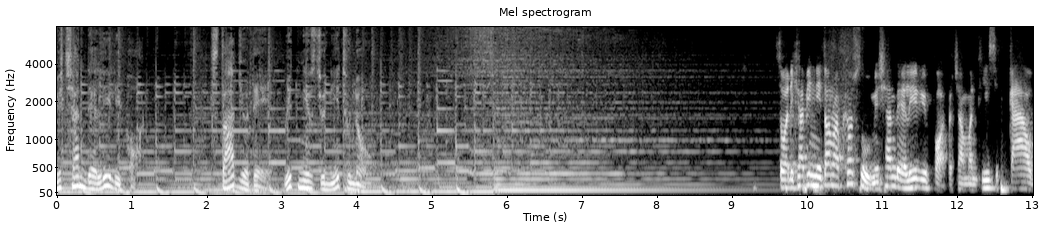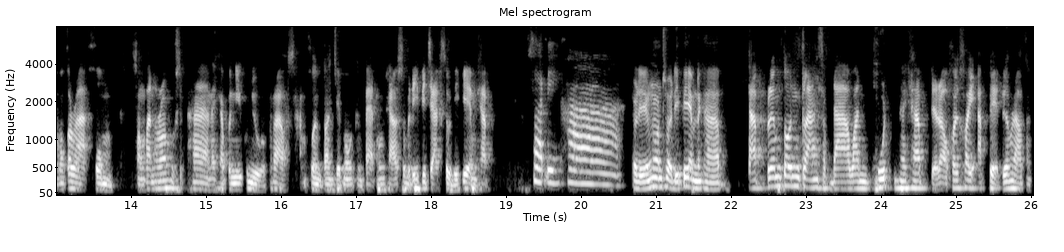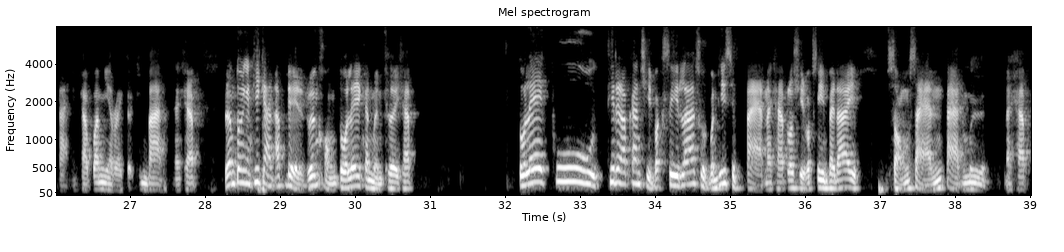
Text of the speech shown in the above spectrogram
Mission Daily Report start your day with news you need to know สวัสดีครับยินดีต้อนรับเข้าสู่ Mission Daily Report ประจำวันที่ 19 มกราคม 2565 นะครับ วันนี้คุณอยู่กับเรา 3 คนตอน7โมงถึง8โมงเช้า สวัสดีพี่แจ็คสวัสดีพี่เอ็มครับ สวัสดีค่ะ สวัสดีน้องนนท์สวัสดีพี่เอ็มนะครับครับเริ่มต้นกลางสัปดาห์วันพุธนะครับ เดี๋ยวเราค่อยๆ อัปเดตเรื่องราวต่างๆนะครับว่ามีอะไรเกิดขึ้นบ้างนะครับเริ่มต้นกันที่การอัปเดตเรื่องของตัวเลขกันเหมือนเคยครับ ตัวเลขผู้ที่ได้รับการฉีดวัคซีนล่าสุดวันที่ 18 นะครับ เราฉีดวัคซีนไปได้ 280,000นะครับ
